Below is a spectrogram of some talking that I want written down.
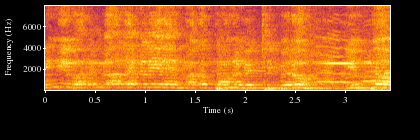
இனி வருங்காலங்களிலே மகத்தான வெற்றி பெறும். இப்போ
